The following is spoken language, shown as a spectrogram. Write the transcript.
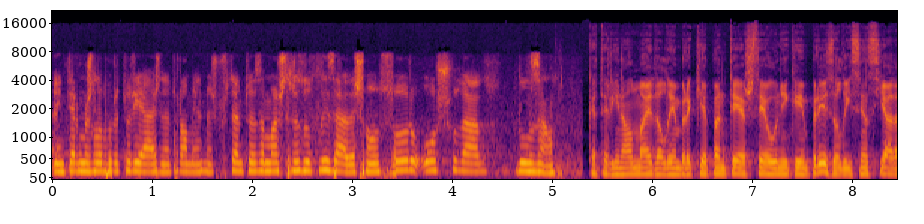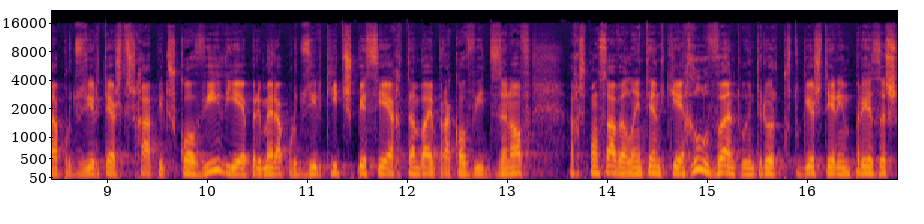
em termos laboratoriais, naturalmente, mas, portanto, as amostras utilizadas são o soro ou estudado de lesão. Catarina Almeida lembra que a Panteste é a única empresa licenciada a produzir testes rápidos Covid e é a primeira a produzir kits PCR também para a Covid-19. A responsável entende que é relevante o interior português ter empresas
